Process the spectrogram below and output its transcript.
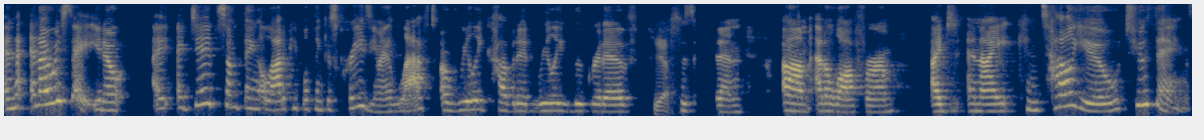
And and I always say, you know, I, I did something a lot of people think is crazy. I left a really coveted, really lucrative Yes. position um, at a law firm. I and I can tell you two things.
